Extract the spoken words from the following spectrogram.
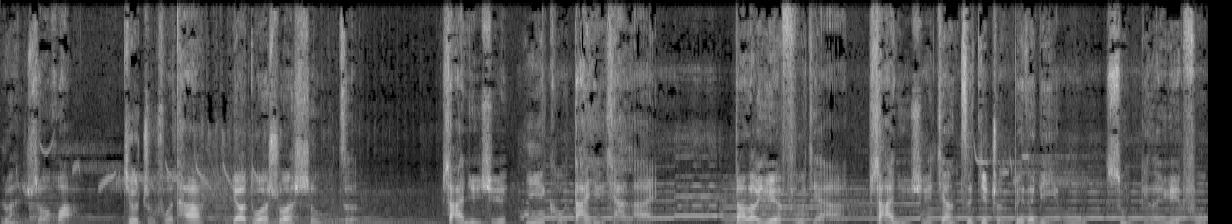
乱说话，就嘱咐他要多说“寿”字。傻女婿一口答应下来，到了岳父家。傻女婿将自己准备的礼物送给了岳父，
